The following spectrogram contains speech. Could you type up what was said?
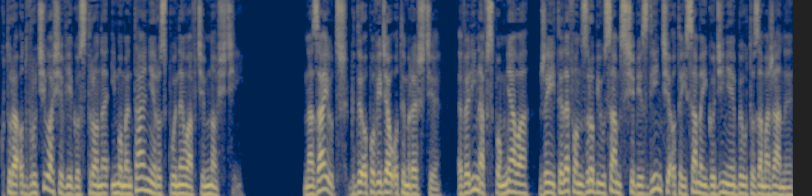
która odwróciła się w jego stronę i momentalnie rozpłynęła w ciemności. Nazajutrz, gdy opowiedział o tym reszcie, Ewelina wspomniała, że jej telefon zrobił sam z siebie zdjęcie o tej samej godzinie był to zamarzany,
